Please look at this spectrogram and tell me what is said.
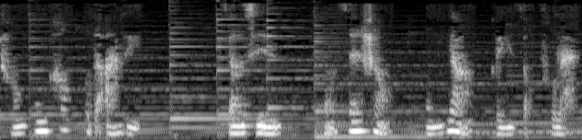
成功康复的案例，相信孔先生同样可以走出来。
